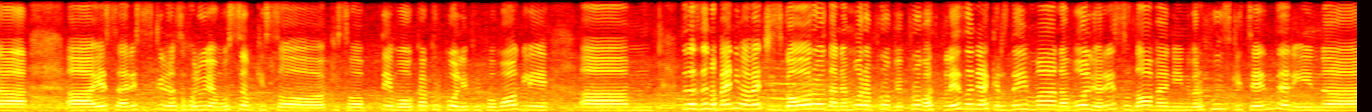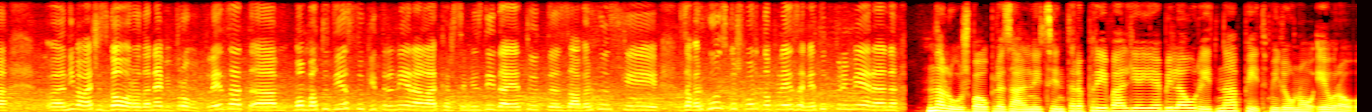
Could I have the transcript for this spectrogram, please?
Da, uh, jaz se res iskreno zahvaljujem vsem, ki so, ki so temu kakorkoli pripomogli. Um, Teda zdaj noben ima več izgovorov, da ne more probi, probati plezanja, ker zdaj ima na voljo res sodoben in vrhunski center in uh, nima več izgovorov, da ne bi probil plezati. Uh, bom pa tudi jaz tukaj trenirala, ker se mi zdi, da je tudi za, vrhunski, za vrhunsko športno plezanje tudi primeren. Naložba v plezalni center Prevalje je bila vredna 5 milijonov evrov.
